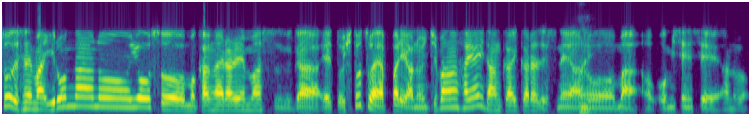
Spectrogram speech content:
そうですね、まあ、いろんなあの要素も考えられますが、えっと、一つはやっぱりあの一番早い段階からですね、あの、はい、まあ、尾身先生、あの、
